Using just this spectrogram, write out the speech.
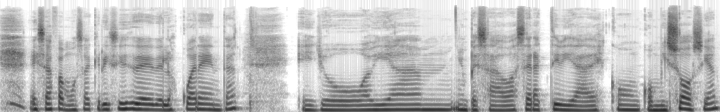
esa famosa crisis de, los 40, eh, yo había mm, empezado a hacer actividades con, mi socia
